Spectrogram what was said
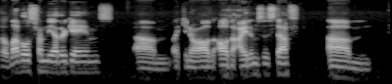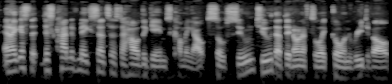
the levels from the other games, um, like you know all the, all the items and stuff. Um, and I guess that this kind of makes sense as to how the game's coming out so soon too, that they don't have to like go and redevelop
